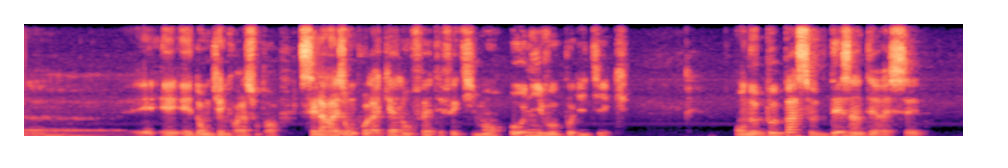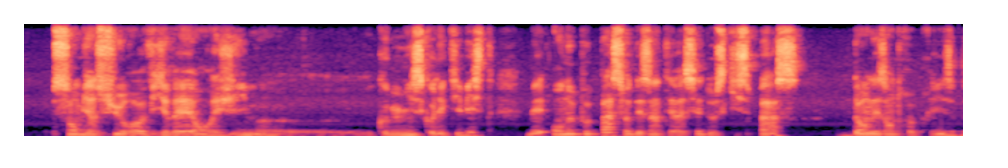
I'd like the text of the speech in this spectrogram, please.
Euh, et, donc, il y a une corrélation. C'est la raison pour laquelle, en fait, effectivement, au niveau politique, on ne peut pas se désintéresser sans bien sûr virer en régime euh, communiste collectiviste, mais on ne peut pas se désintéresser de ce qui se passe dans les entreprises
